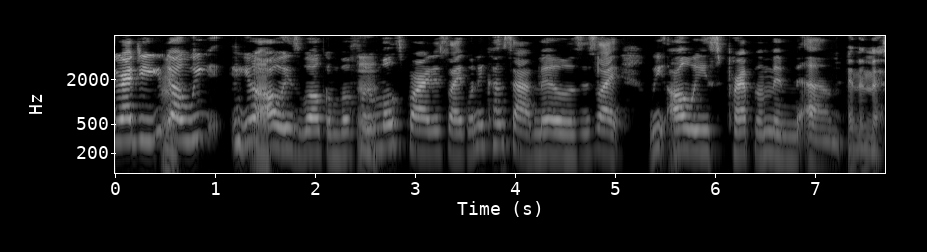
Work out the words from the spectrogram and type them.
Reggie, you Mm. know, we you're Mm. always welcome, but for the Mm. most part, it's like when it comes to our meals, it's like we always prep them and um. And then that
